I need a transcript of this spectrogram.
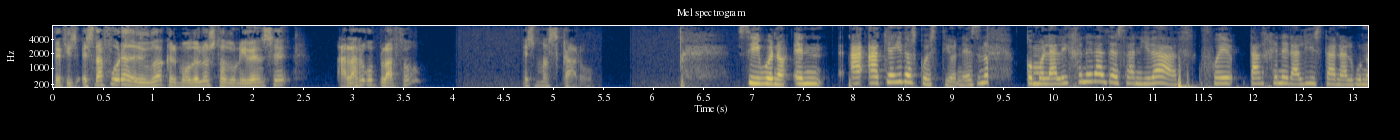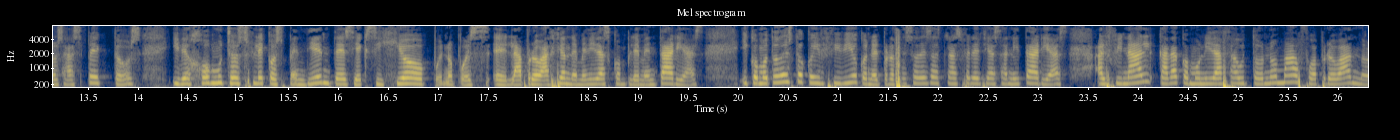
Decís, está fuera de duda que el modelo estadounidense a largo plazo es más caro. Sí, bueno, aquí hay dos cuestiones. Como la Ley General de Sanidad fue tan generalista en algunos aspectos y dejó muchos flecos pendientes y exigió bueno, pues, eh, la aprobación de medidas complementarias, y como todo esto coincidió con el proceso de esas transferencias sanitarias, al final cada comunidad autónoma fue aprobando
